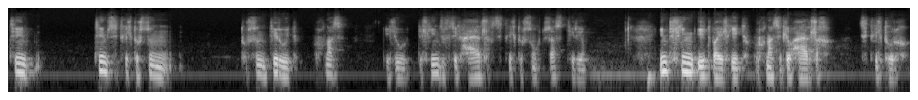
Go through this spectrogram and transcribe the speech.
Тийм тийм сэтгэл төрсөн төрсөн тэр үед Бурханаас илүү дэлхийн зүйлсийг хайрлах сэтгэл төрсөн учраас тэр юм. Энэ дэлхийн эд баялагийг Бурханаас илүү хайрлах сэтгэл төрөх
